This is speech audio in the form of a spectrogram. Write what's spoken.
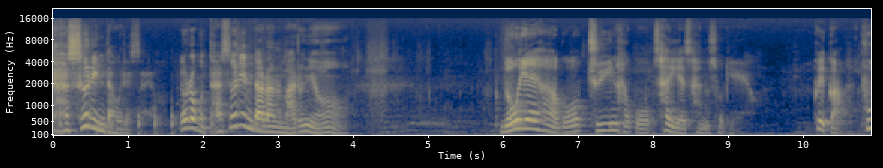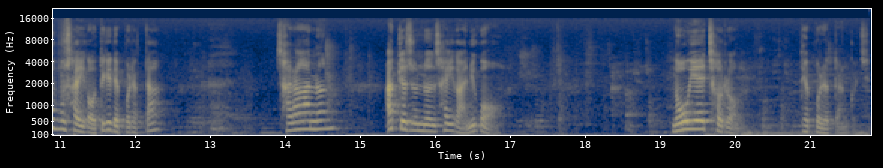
다스린다 그랬어요. 여러분 다스린다라는 말은요. 노예하고 주인하고 사이에 사는 소리예요. 그러니까 부부 사이가 어떻게 돼버렸다? 사랑하는 아껴주는 사이가 아니고 노예처럼 돼버렸다는 거지.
